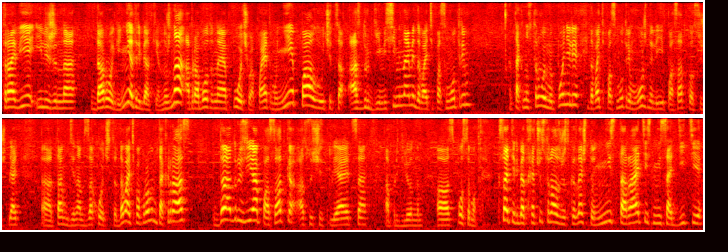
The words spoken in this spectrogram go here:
траве или же на дороге. Нет, ребятки, нужна обработанная почва, поэтому не получится. А с другими семенами давайте посмотрим. Так, ну с травой мы поняли. Давайте посмотрим, можно ли посадку осуществлять а, там, где нам захочется. Давайте попробуем. Так, раз. Да, друзья, посадка осуществляется определенным э, способом. Кстати, ребят, хочу сразу же сказать, что не старайтесь, не садите,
